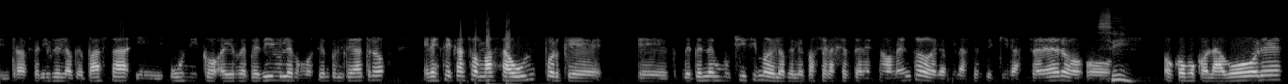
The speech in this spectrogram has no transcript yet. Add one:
intransferible lo que pasa y único e irrepetible, como siempre el teatro, en este caso más aún porque eh, depende muchísimo de lo que le pase a la gente en ese momento, de lo que la gente quiera hacer o, o, cómo colabore.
